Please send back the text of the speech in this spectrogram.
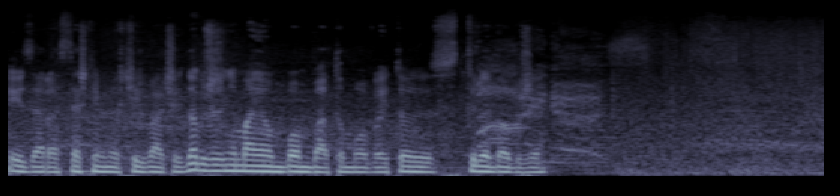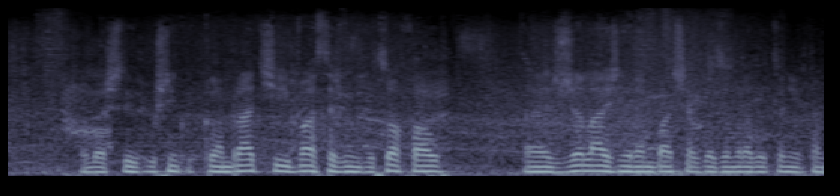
I zaraz też nie będą chcieli walczyć. Dobrze, że nie mają bomby atomowej, to jest tyle dobrze. Tych łuczników klambraci, was też bym wycofał. E, żelaźni rębaci, jak dadzą radę, to niech tam.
